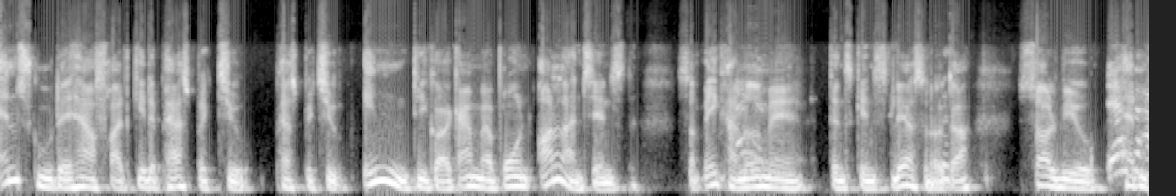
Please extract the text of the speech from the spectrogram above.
anskue det her fra et GDPR-perspektiv, perspektiv, inden de går i gang med at bruge en online-tjeneste, som ikke har noget med, den skal installeres eller gøre, så vil vi jo have den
